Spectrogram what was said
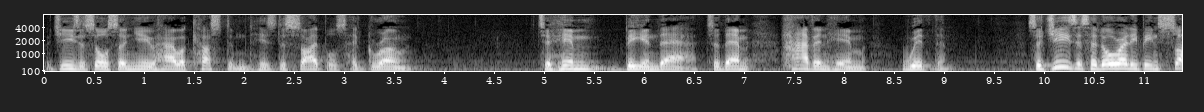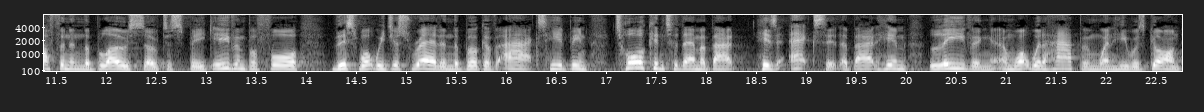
But Jesus also knew how accustomed his disciples had grown to him being there, to them having him with them. So Jesus had already been softening the blow, so to speak, even before this, what we just read in the book of Acts. He had been talking to them about his exit, about him leaving and what would happen when he was gone.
